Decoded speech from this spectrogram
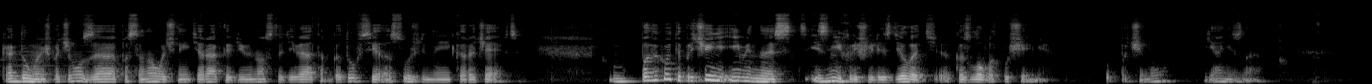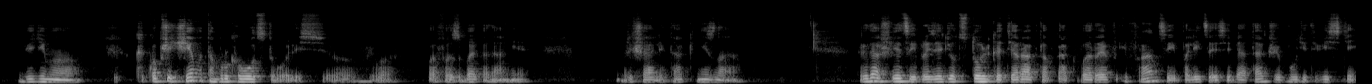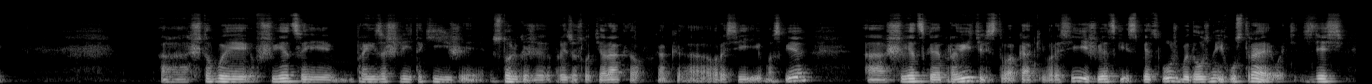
Как думаешь, почему за постановочные теракты в 99 году все осужденные карачаевцы? По какой-то причине именно из них решили сделать э, козлов отпущения. Почему? Я не знаю. Видимо, как вообще чем там руководствовались э, в ФСБ, когда они решали так, не знаю. Когда в Швеции произойдет столько терактов, как в РФ и Франции, полиция себя также будет вести. А, чтобы в Швеции произошли такие же, столько же произошло терактов, как а, в России и Москве, а шведское правительство, как и в России, шведские спецслужбы должны их устраивать. Здесь,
